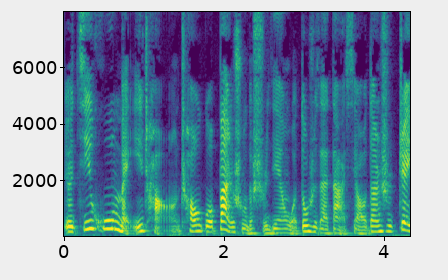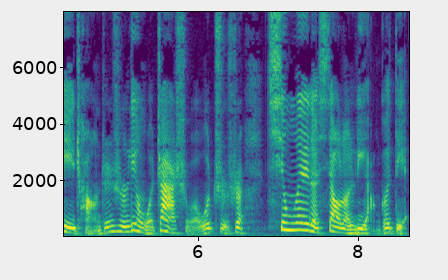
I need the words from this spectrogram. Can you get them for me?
呃，几乎每一场超过半数的时间我都是在大笑。但是这一场真是令我炸舌，我只是轻微的笑了两个点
